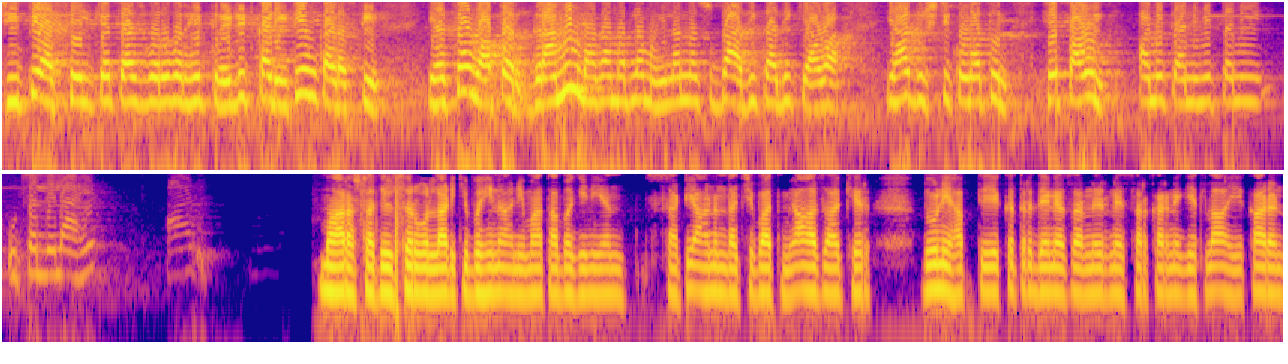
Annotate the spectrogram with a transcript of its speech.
जीपे असेल किंवा त्याचबरोबर हे क्रेडिट कार्ड एटीएम कार्ड असतील याचा वापर ग्रामीण भागामधल्या महिलांना सुद्धा अधिकाधिक यावा या दृष्टिकोनातून हे पाऊल आम्ही त्या निमित्ताने उचललेलं आहे. महाराष्ट्रातील सर्व लाडकी बहीण आणि माता भगिनी यांसाठी आनंदाची बातमी. आज अखेर दोन्ही हप्ते एकत्र देण्याचा निर्णय सरकारने घेतला आहे. कारण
